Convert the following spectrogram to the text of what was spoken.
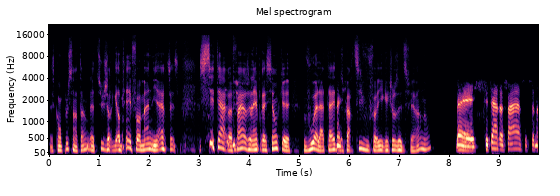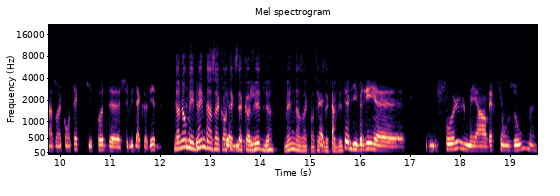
Est-ce qu'on peut s'entendre là-dessus? Je regardais Infoman hier. Si c'était à refaire, j'ai l'impression que vous, à la tête Ouais. du parti, vous feriez quelque chose de différent, non? Ben, si c'était à refaire, ce serait dans un contexte qui n'est pas de celui de la COVID. Non, non, mais même dans un contexte de COVID, là. Même dans un contexte de le parti COVID. livré euh, une foule, mais en version Zoom.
